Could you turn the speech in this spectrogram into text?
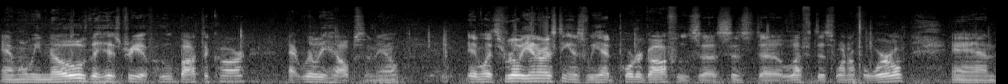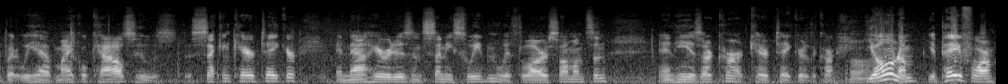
And when we know the history of who bought the car, that really helps. And you know, and what's really interesting is we had Porter Goff, who's uh, since uh, left this wonderful world, and but we have Michael Cowles, who's the second caretaker, and now here it is in sunny Sweden with Lars Samuelsson, and he is our current caretaker of the car. You own them, you pay for them,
